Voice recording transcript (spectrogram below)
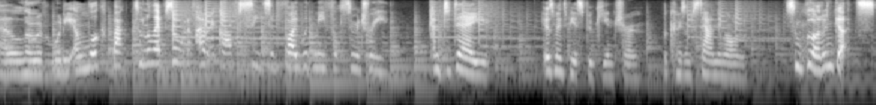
Hello, everybody, and welcome back to another episode of Hermitcraft Season 5 with me, False Symmetry. And today, it was meant to be a spooky intro because I'm standing on some blood and guts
